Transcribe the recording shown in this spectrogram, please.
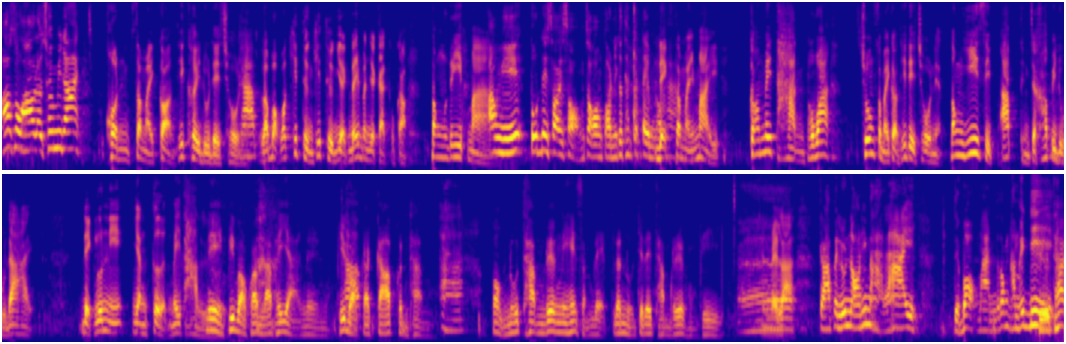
อ้าวโซเอาแล้วช่วยไม่ได้ คนสมัยก่อนที่เคยดูเดย์โชว์คเนี่รัยบ แล้วบอกว่าคิดถึงคิดถึงอยากได้บรรยากาศเก่าๆต้องรีบมา เอางี้ตุ๊ดในซอยสองจองตอนนี้ก็แทบจะเต็มแล้วเด็กค่ะสมัยใหม่ก็ไม่ทัน เพราะว่าช่วงสมัยก่อนที่เดย์โชว์เนี่ยต้อง 20 อัพถึงจะเข้าไปดูได้ เด็กรุ่นนี้ยังเกิดไม่ทันเลยนี่พี่บอกความลับให้อย่างหนึ่งพี่บอกกับกราฟคนทำ อ่า บอกหนูทำเรื่องนี้ให้สำเร็จ แล้วหนูจะได้ทำเรื่องของพี่เห็นไหมล่ะกราฟเป็นรุ่นน้องที่มหาลัยเดี๋ยวบอกมันว่าต้องทำให้ดีคือถ้า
